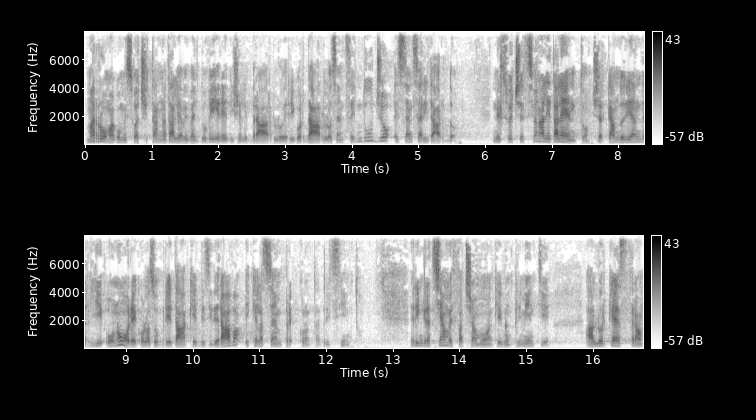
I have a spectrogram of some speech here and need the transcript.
Ma Roma, come sua città natale, aveva il dovere di celebrarlo e ricordarlo senza indugio e senza ritardo nel suo eccezionale talento, cercando di rendergli onore con la sobrietà che desiderava e che l'ha sempre contraddistinto. Ringraziamo e facciamo anche i complimenti all'orchestra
